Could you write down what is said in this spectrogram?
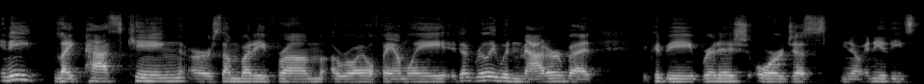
any like past king or somebody from a royal family. It really wouldn't matter, but it could be British or just you know any of these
